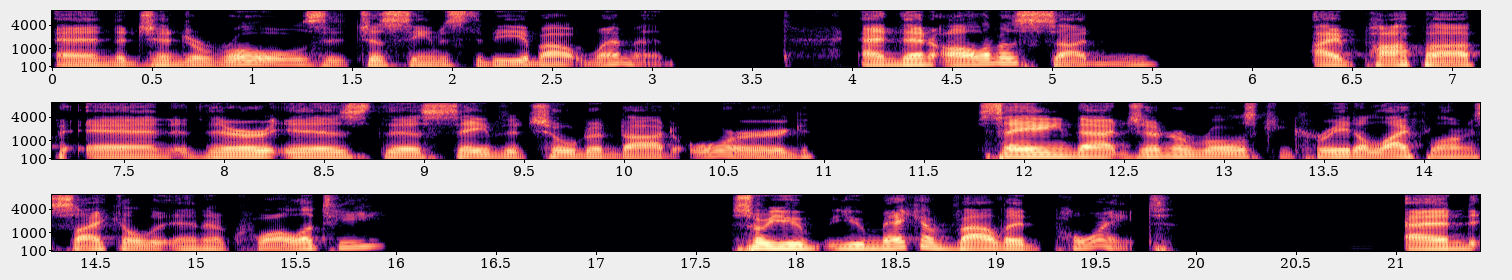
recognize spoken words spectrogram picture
and the gender roles. It just seems to be about women. And then all of a sudden, I pop up and there is this savethechildren.org saying that gender roles can create a lifelong cycle of inequality. So you you make a valid point. And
